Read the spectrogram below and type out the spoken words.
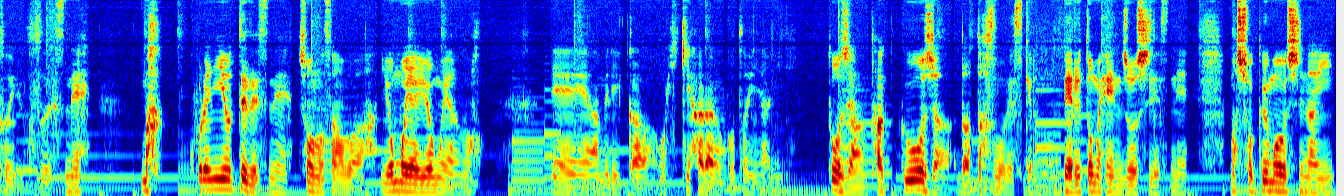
ということですね。まあこれによってですね長野さんはよもやよもやのえー、アメリカを引き払うことになり当時あのタッグ王者だったそうですけどもベルトも返上しですね、まあ、職も失い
